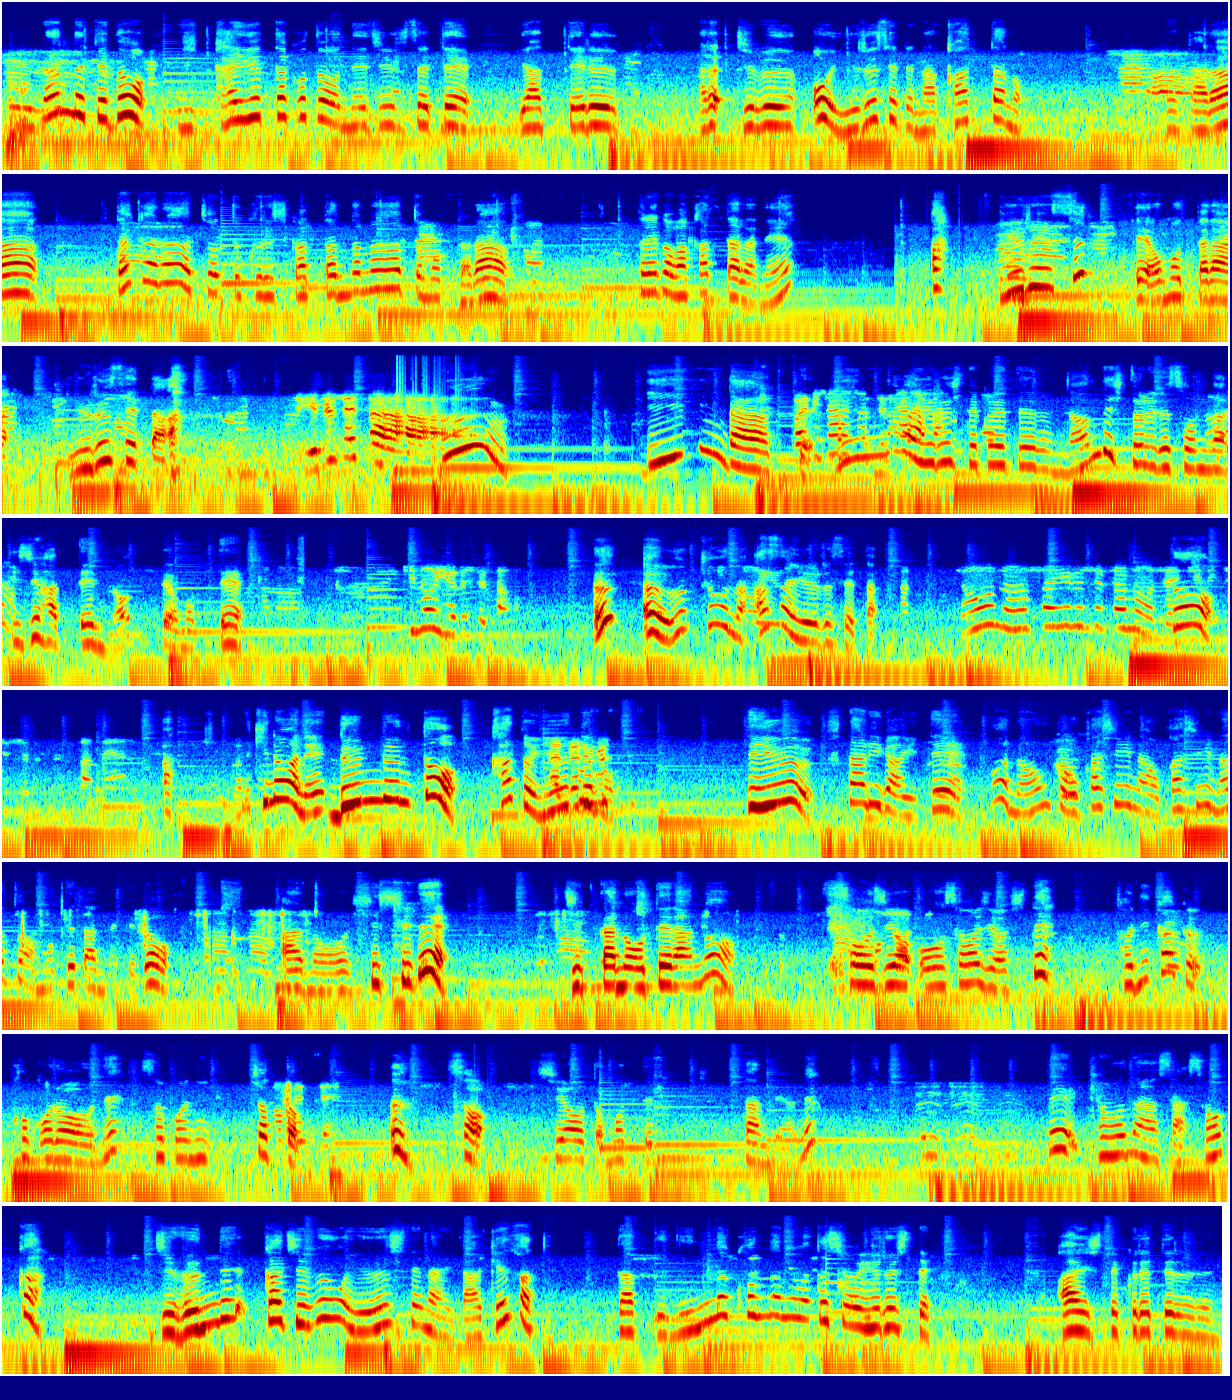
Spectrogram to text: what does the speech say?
うん。なんだけど一回言ったことをねじ伏せてやってる。あら自分を許せてなかったの。だからだからちょっと苦しかったんだなと思ったらそれが分かったらねあ許すって思ったら許せた。許せた。うん。いいんだって。みんなが許してくれてるのになんで一人でそんな意地張ってんのって思って。昨日許せたの。うんうん？今日の朝許せた。今日の朝許せたのじゃあ一日するんだね。昨日はねルンルンとかと言うてもっていう2人がいてあなんかおかしいなおかしいなとは思ってたんだけどあの必死で実家のお寺の掃除を大掃除をしてとにかく心をねそこにちょっと止めて。そうしようと思ってたんだよね。うんうんで今日の朝そっか自分でが自分を許してないだけだとだってみんなこんなに私を許して愛してくれてるのに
